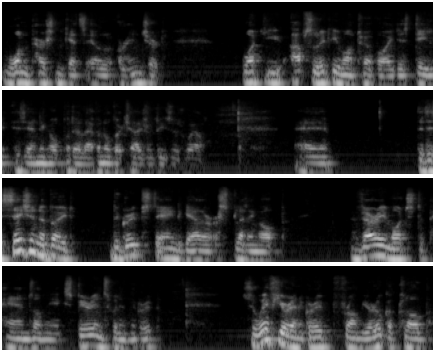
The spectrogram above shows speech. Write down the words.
one person gets ill or injured, what you absolutely want to avoid is deal is ending up with 11 other casualties as well. Uh, the decision about the group staying together or splitting up very much depends on the experience within the group so if you're in a group from your local club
